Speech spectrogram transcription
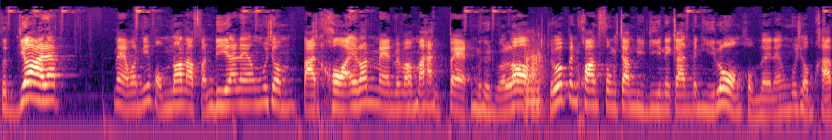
สุดยอดแล้วแหมวันนี้ผมนอนหลับฝันดีแล้วนะคุณผู้ชมปาดคอไอรอนแมนไปประมาณ 8 0,000กว่ารอบถือว่าเป็นความทรงจำดีๆในการเป็นฮีโร่ของผมเลยนะคุณผู้ชมครับ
